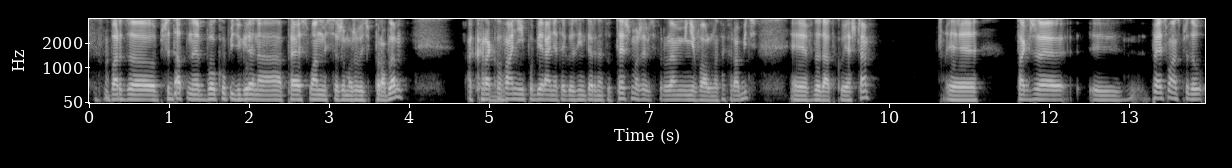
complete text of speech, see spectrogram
bardzo przydatne, bo kupić grę na PS1 myślę, że może być problem. A krakowanie i pobieranie tego z internetu też może być problemem i nie wolno tak robić. y, W dodatku jeszcze. Y, Także y, PS1 sprzedał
